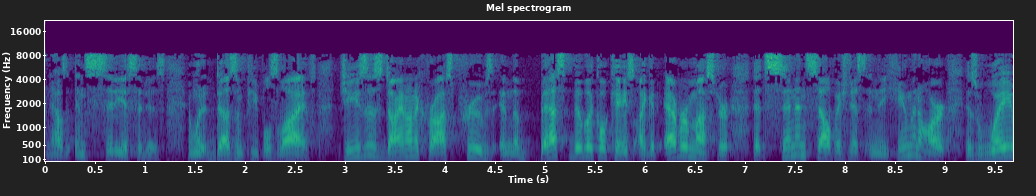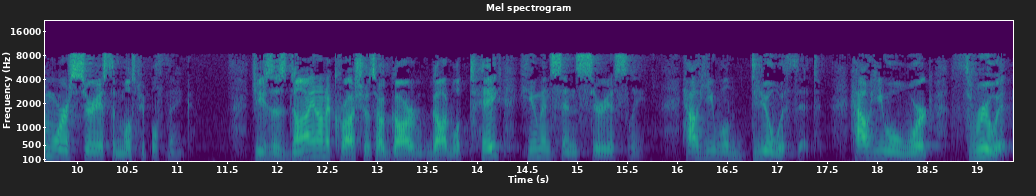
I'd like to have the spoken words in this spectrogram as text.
and how insidious it is and what it does in people's lives. Jesus dying on a cross proves, in the best biblical case I could ever muster, that sin and selfishness in the human heart is way more serious than most people think. Jesus dying on a cross shows how God, will take human sin seriously, how he will deal with it, how he will work through it,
